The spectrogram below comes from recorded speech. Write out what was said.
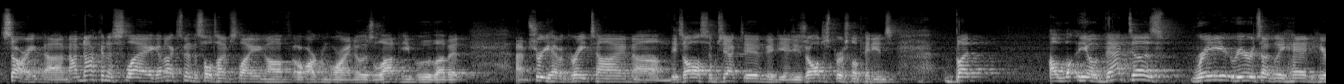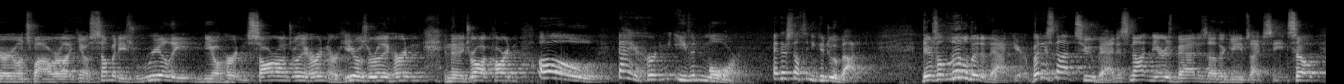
sorry. Um, I'm not going to slag, I'm not going to spend this whole time slagging off Arkham Horror. I know there's a lot of people who love it. I'm sure you have a great time. Um, it's all subjective. It, you know, these are all just personal opinions. But you know that does rear, rear, its ugly head here every once in a while. Where like you know somebody's really you know hurting. Sauron's really hurting, or heroes are really hurting, and then they draw a card. And, oh, now you're hurting even more, and there's nothing you can do about it. There's a little bit of that here, but it's not too bad. It's not near as bad as other games I've seen. So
